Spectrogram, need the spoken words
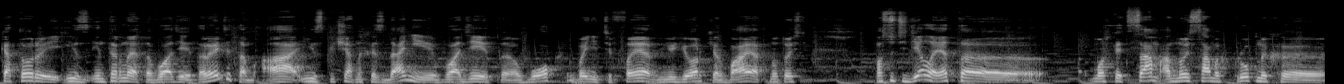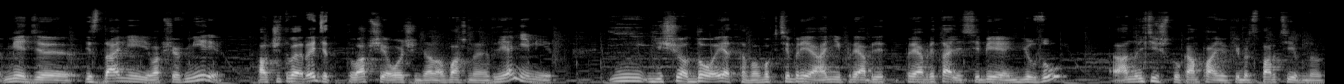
который из интернета владеет Reddit, а из печатных изданий владеет Vogue, Vanity Fair, New Yorker, Wired. Ну, то есть, по сути дела, это, можно сказать, сам, одно из самых крупных э, медиа изданий вообще в мире. А учитывая Reddit, вообще очень оно важное влияние имеет. И еще до этого, в октябре, они приобретали себе Ньюзу, аналитическую компанию киберспортивную.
